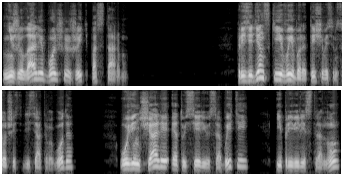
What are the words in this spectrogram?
не желали больше жить по-старому. Президентские выборы 1860 года увенчали эту серию событий и привели страну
